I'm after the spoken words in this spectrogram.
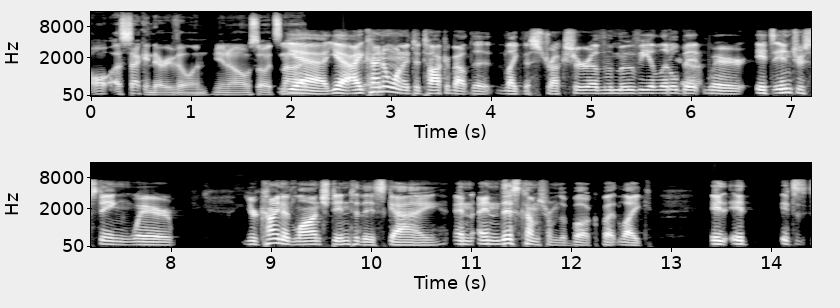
all, a secondary villain, you know. So it's not. yeah, yeah. I kind of wanted to talk about the like the structure of the movie a little bit, where it's interesting where you're kind of launched into this guy, and and this comes from the book, but like it it it's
